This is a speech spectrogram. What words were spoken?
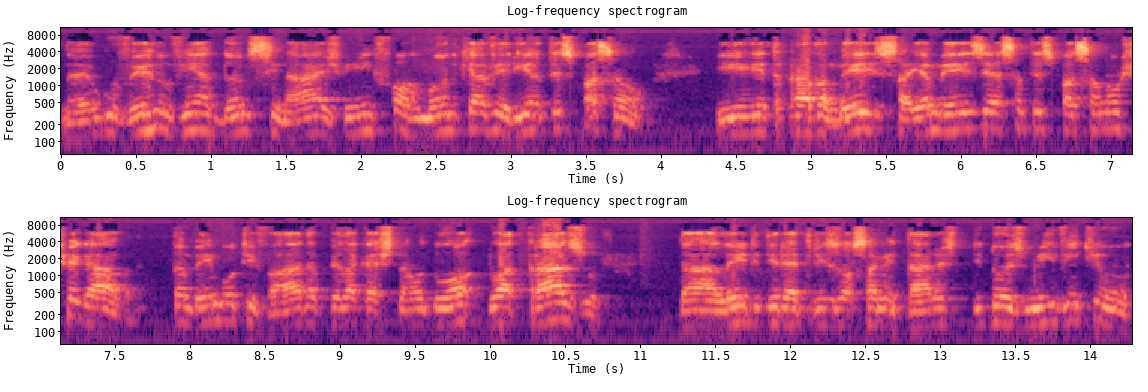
né, o governo vinha dando sinais, vinha informando que haveria antecipação. E entrava mês, saía mês e essa antecipação não chegava. Também motivada pela questão do, do atraso da Lei de Diretrizes Orçamentárias de 2021,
